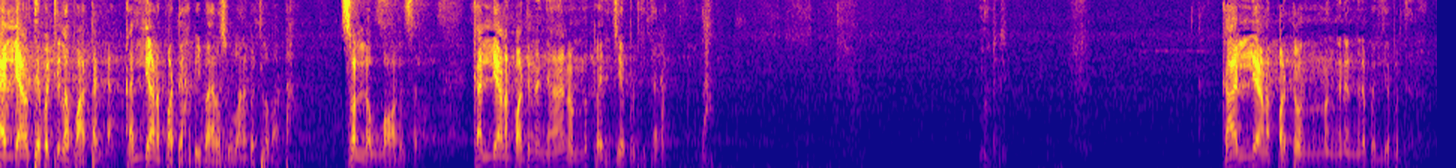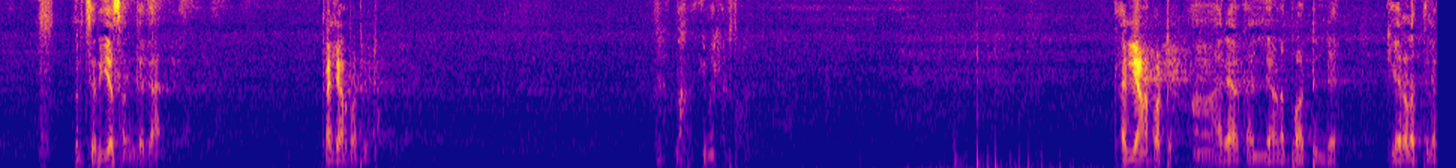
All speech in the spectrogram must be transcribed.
കല്യാണത്തെ പറ്റിയുള്ള പാട്ടല്ല. കല്യാണപ്പാട്ട് ഹബീബ റസൂലിനെ പറ്റിയുള്ള പാട്ടാ. സല്ലല്ലാഹു അലൈഹി കല്യാണപ്പാട്ടിനെ ഞാനൊന്ന് പരിചയപ്പെടുത്തി തരാം. കല്യാണപ്പാട്ട് ഒന്ന് അങ്ങനെ അങ്ങനെ പരിചയപ്പെടുത്തി തരാം. ഒരു ചെറിയ സംഘഗാനം. കല്യാണപ്പാട്ട് കേട്ടോ. കല്യാണപ്പാട്ട്. ആരാ കല്യാണപ്പാട്ടിന്റെ കേരളത്തിലെ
